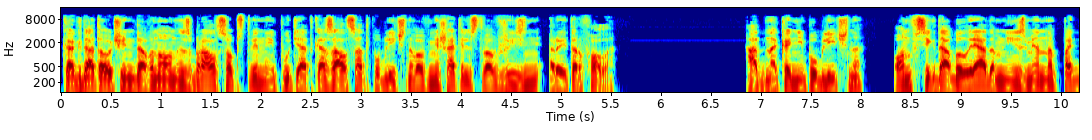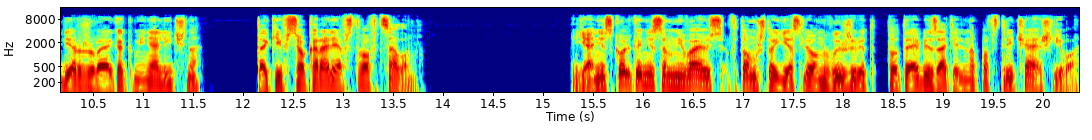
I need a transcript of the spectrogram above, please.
Когда-то очень давно он избрал собственный путь и отказался от публичного вмешательства в жизнь Рейтерфола. Однако не публично, он всегда был рядом, неизменно поддерживая как меня лично, так и все королевство в целом. Я нисколько не сомневаюсь в том, что если он выживет, то ты обязательно повстречаешь его.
